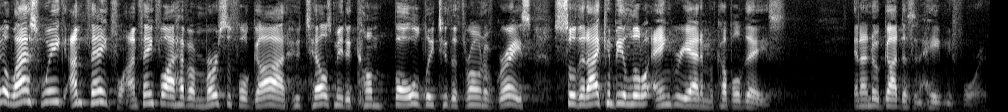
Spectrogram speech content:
know, last week, I'm thankful. I'm thankful I have a merciful God who tells me to come boldly to the throne of grace so that I can be a little angry at him a couple of days. And I know God doesn't hate me for it.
